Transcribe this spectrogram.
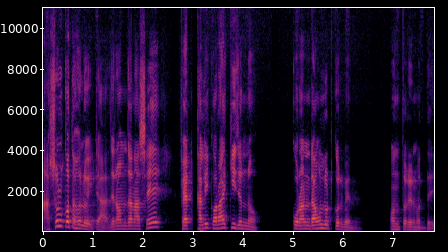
আসল কথা হলো এটা যে রমজান আসে ফ্যাট খালি করায় কি জন্য? কোরআন ডাউনলোড করবেন অন্তরের মধ্যে।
